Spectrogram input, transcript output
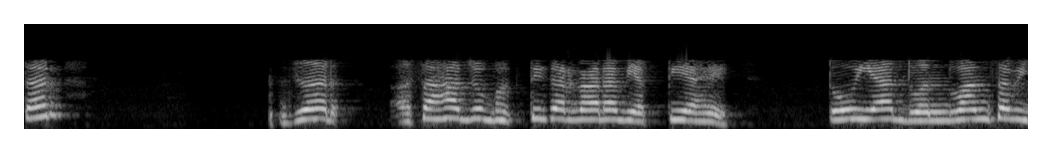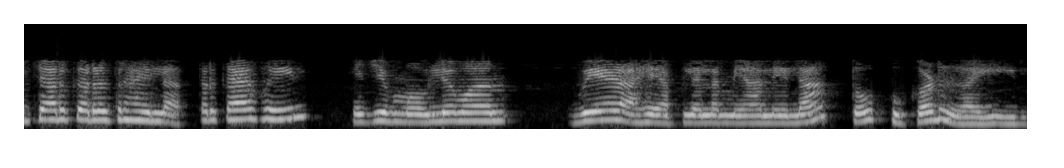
तर जर असा हा जो भक्ती करणारा व्यक्ती आहे तो या द्वंद्वांचा विचार करत राहिला तर काय होईल? हे जे मौल्यवान वेळ आहे आपल्याला मिळालेला तो फुकट जाईल.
